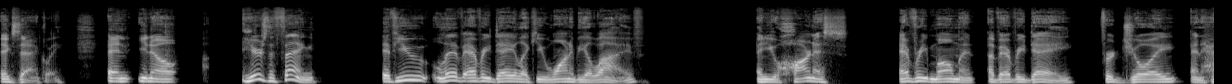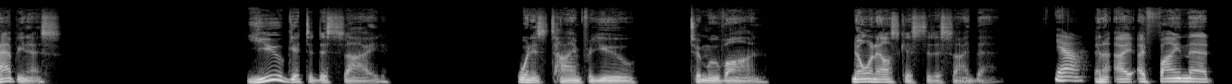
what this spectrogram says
Exactly. And you know here's the thing. If you live every day like you want to be alive and you harness every moment of every day for joy and happiness, you get to decide when it's time for you to move on. No one else gets to decide that. Yeah. And I, I find that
